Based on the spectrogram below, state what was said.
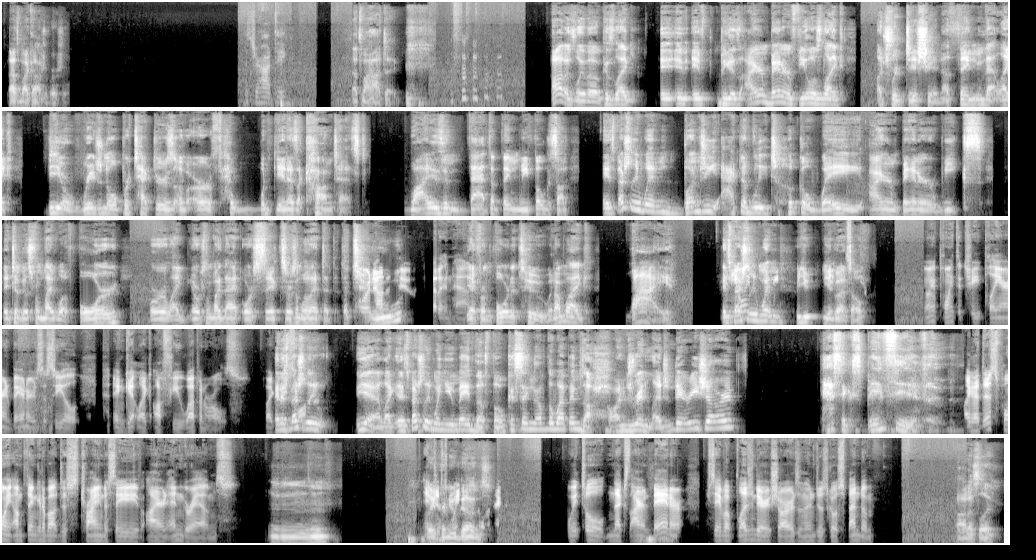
That's my controversial. That's your hot take. That's my hot take. Honestly, though, because like if, if because Iron Banner feels like a tradition, a thing that like the original protectors of Earth did as a contest. Why isn't that the thing we focus on? Especially when Bungie actively took away Iron Banner weeks. They took us from like what four or like or something like that, or six or something like that to, to two. Four down to two. Cut it in half. Yeah, from four to two. And I'm like, why? Especially when you you go ahead, so The only point to cheat play Iron Banner is to seal and get like a few weapon rolls. Like and especially yeah, like especially when you made the focusing of the weapons a hundred legendary shards. That's expensive. like at this point, I'm thinking about just trying to save iron engrams. Mm-hmm. Wait for new till guns. next- wait till next Iron Banner, save up legendary shards, and then just go spend them. Honestly,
